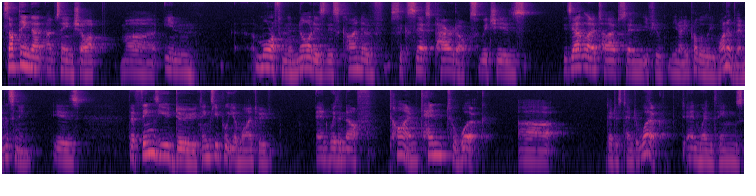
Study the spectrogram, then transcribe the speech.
something that I've seen show up uh, in more often than not is this kind of success paradox, which is these outlier types, and if you you know you're probably one of them listening, is the things you do, things you put your mind to, and with enough time tend to work. Uh, they just tend to work and when things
